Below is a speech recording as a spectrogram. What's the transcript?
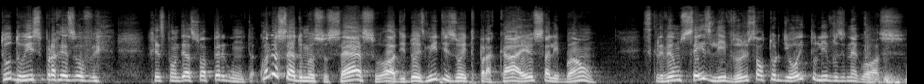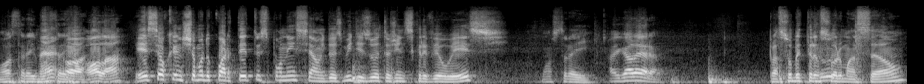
Tudo isso para resolver, responder a sua pergunta. Quando eu saí do meu sucesso, ó, de 2018 para cá, eu e o Salibão, escrevemos seis livros. Hoje eu sou autor de oito livros de negócio. Mostra aí, Né? mostra aí. Ó, Ó lá. esse é o que a gente chama do quarteto exponencial. Em 2018 a gente escreveu esse. Mostra aí. Aí, galera. Para sobre transformação.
